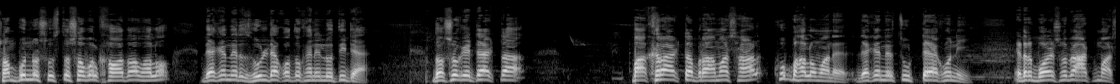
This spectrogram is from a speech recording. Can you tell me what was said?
সম্পূর্ণ সুস্থ সবল খাওয়া দাওয়া ভালো। দেখেন এর ঝুলটা কতখানি লতিটা। দর্শক, এটা একটা পাখরা, একটা ব্রাহ্মা ষাঁড়, খুব ভালো মানের। দেখেন এর চুটটা এখনই। এটার বয়স হবে আট মাস।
